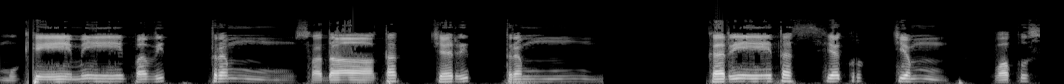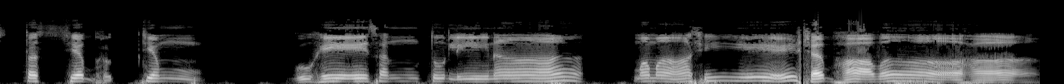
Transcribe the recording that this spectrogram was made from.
मुखे मे पवित्रम् सदा तच्चरित्रम्। करे तस्य कृत्यम् वपुस्तस्य भृत्यम्। गुहे सन्तु लीना ममाशेषभावाः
